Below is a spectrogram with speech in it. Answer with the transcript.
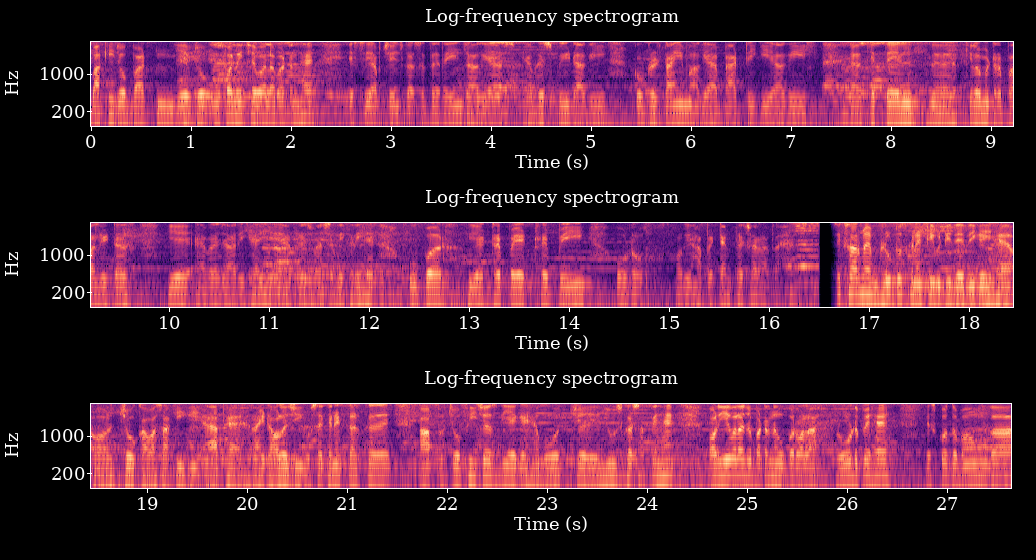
बाकी जो बटन ये जो ऊपर नीचे वाला बटन है, इससे आप चेंज कर सकते हैं। रेंज आ गया एवरेज स्पीड आ गई टोटल टाइम आ गया बैटरी की आ गई कितने किलोमीटर पर लीटर ये एवरेज आ रही है, ये एवरेज वैसे दिख रही है। ऊपर ये trip A trip B odo और यहाँ पे टेम्परेचर आता है। सिक्स आर में ब्लूटूथ कनेक्टिविटी दे दी गई है और जो कावासाकी की ऐप है राइडोलॉजी उसे कनेक्ट करके आप जो फीचर्स दिए गए हैं, वो यूज़ कर सकते हैं। और ये वाला जो बटन है, ऊपर वाला रोड पे है, इसको दबाऊँगा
